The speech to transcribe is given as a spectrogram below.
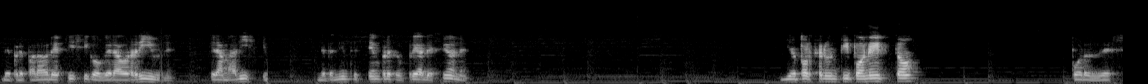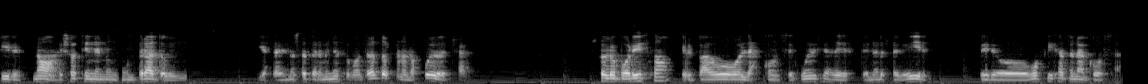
de preparadores físicos que era horrible, que era malísimo. Independiente siempre sufría lesiones. Y él por ser un tipo honesto, por decir, no, ellos tienen un contrato y, hasta que no se termine su contrato yo no los puedo echar. Solo por eso él pagó las consecuencias de tenerse que ir. Pero vos fíjate una cosa,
